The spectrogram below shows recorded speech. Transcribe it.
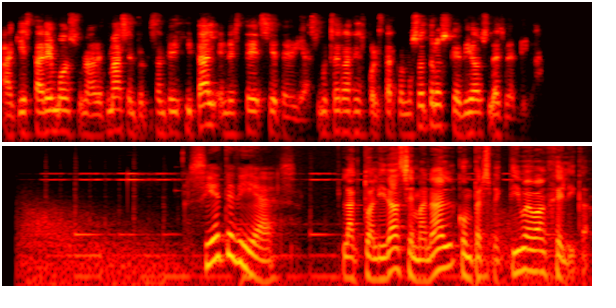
Aquí estaremos una vez más en Protestante Digital en este siete días. Muchas gracias por estar con nosotros. Que Dios les bendiga. Siete días. La actualidad semanal con perspectiva evangélica.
